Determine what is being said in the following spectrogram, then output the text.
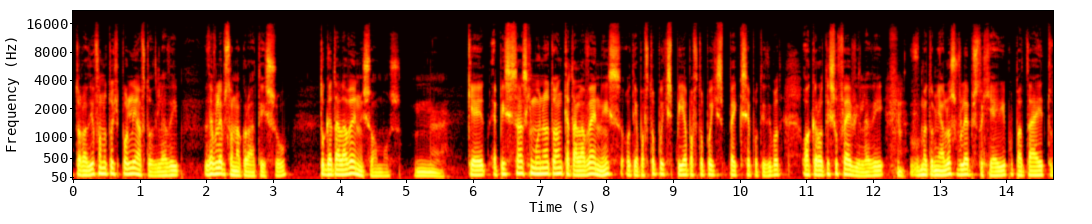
Το ραδιόφωνο το έχει πολύ αυτό. Δηλαδή, δεν βλέπεις τον ακροατή σου, τον καταλαβαίνεις όμως. Ναι. Και επίσης άσχημο είναι όταν καταλαβαίνεις ότι από αυτό που έχεις πει, από αυτό που έχεις παίξει, από οτιδήποτε, ο ακροατής σου φεύγει. Δηλαδή, με το μυαλό σου βλέπεις το χέρι που πατάει το,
